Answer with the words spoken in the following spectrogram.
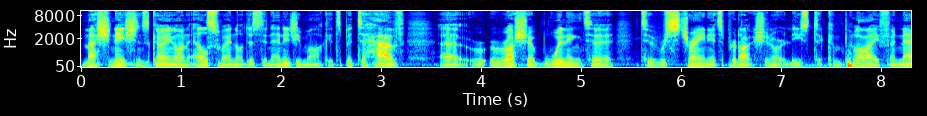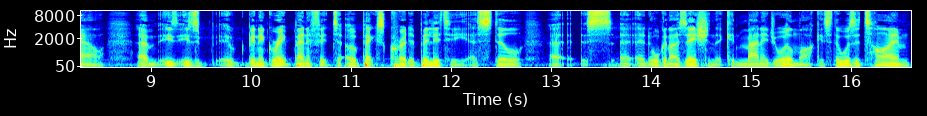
machinations going on elsewhere, not just in energy markets, but to have uh, R- Russia willing to, to restrain its production or at least to comply for now um, is, is been a great benefit to OPEC's credibility as still uh, an organization that can manage oil markets. There was a time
